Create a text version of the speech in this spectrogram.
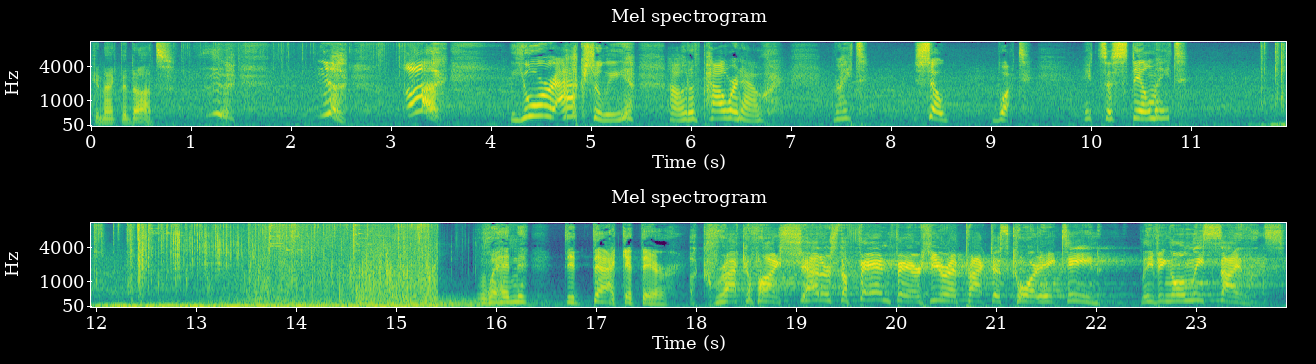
connect the dots. Ugh! You're actually out of power now, right? So, what? It's a stalemate? When did that get there? A crack of ice shatters the fanfare here at Practice Court 18, leaving only silence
